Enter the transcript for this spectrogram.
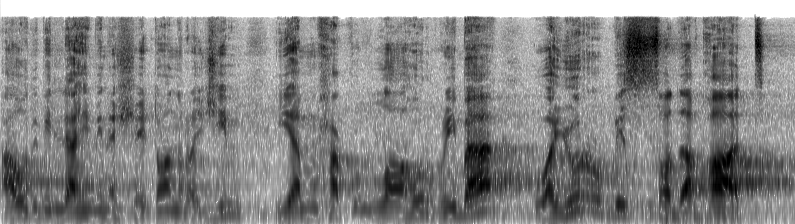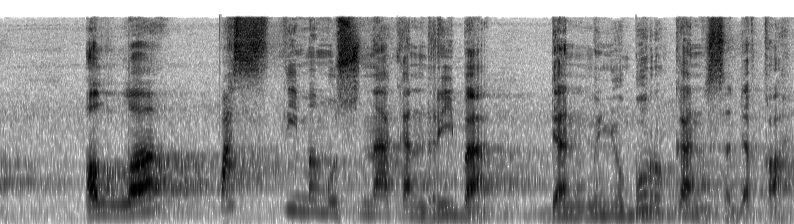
"A'udzu billahi minasyaitonir rajim, yamhaqullahu riba wa yurbis sadaqat." Allah pasti memusnahkan riba dan menyuburkan sedekah.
